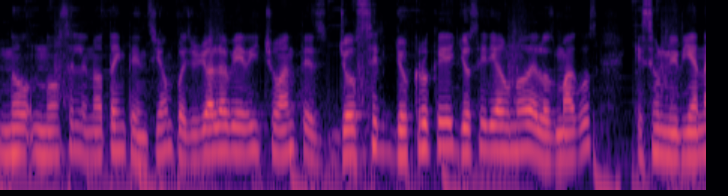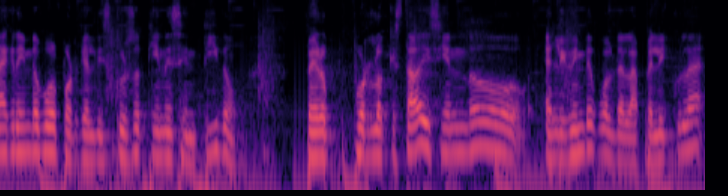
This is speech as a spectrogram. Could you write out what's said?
no, no se le nota intención. Pues yo ya lo había dicho antes. Yo, ser, yo creo que yo sería uno de los magos que se unirían a Grindelwald porque el discurso tiene sentido. Pero por lo que estaba diciendo el Grindelwald de la película,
